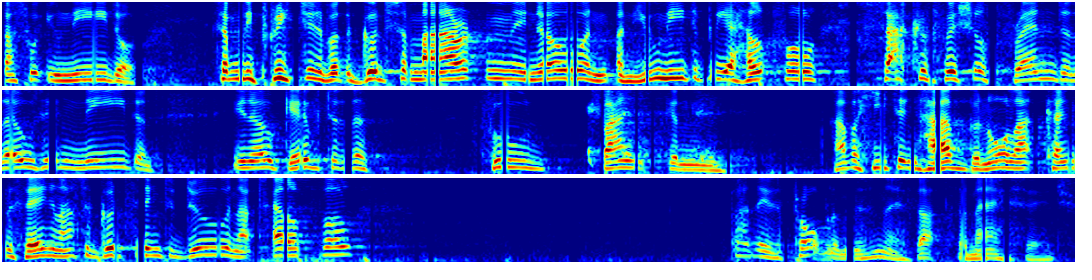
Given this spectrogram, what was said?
That's what you need. Or somebody preaches about the Good Samaritan, you know, and, and you need to be a helpful, sacrificial friend to those in need, and, you know, give to the food bank and have a heating hub and all that kind of thing, and that's a good thing to do, and that's helpful. But there's a problem, isn't there, if that's the message?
